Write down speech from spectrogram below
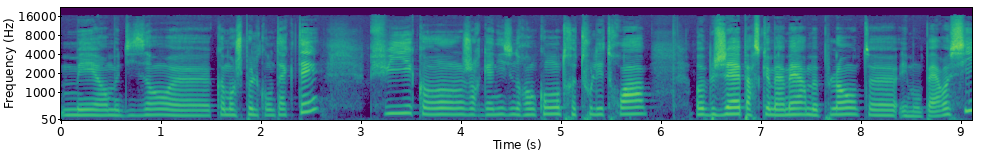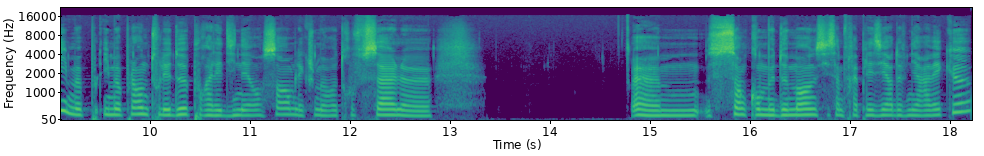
mais en me disant euh, comment je peux le contacter. Puis quand j'organise une rencontre tous les trois, objet parce que ma mère me plante, et mon père aussi, ils me, ils me plantent tous les deux pour aller dîner ensemble et que je me retrouve seule euh, sans qu'on me demande si ça me ferait plaisir de venir avec eux.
